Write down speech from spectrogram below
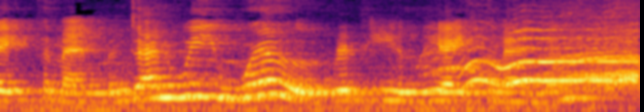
Eighth, Amendment, and we will repeal the Eighth Amendment,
